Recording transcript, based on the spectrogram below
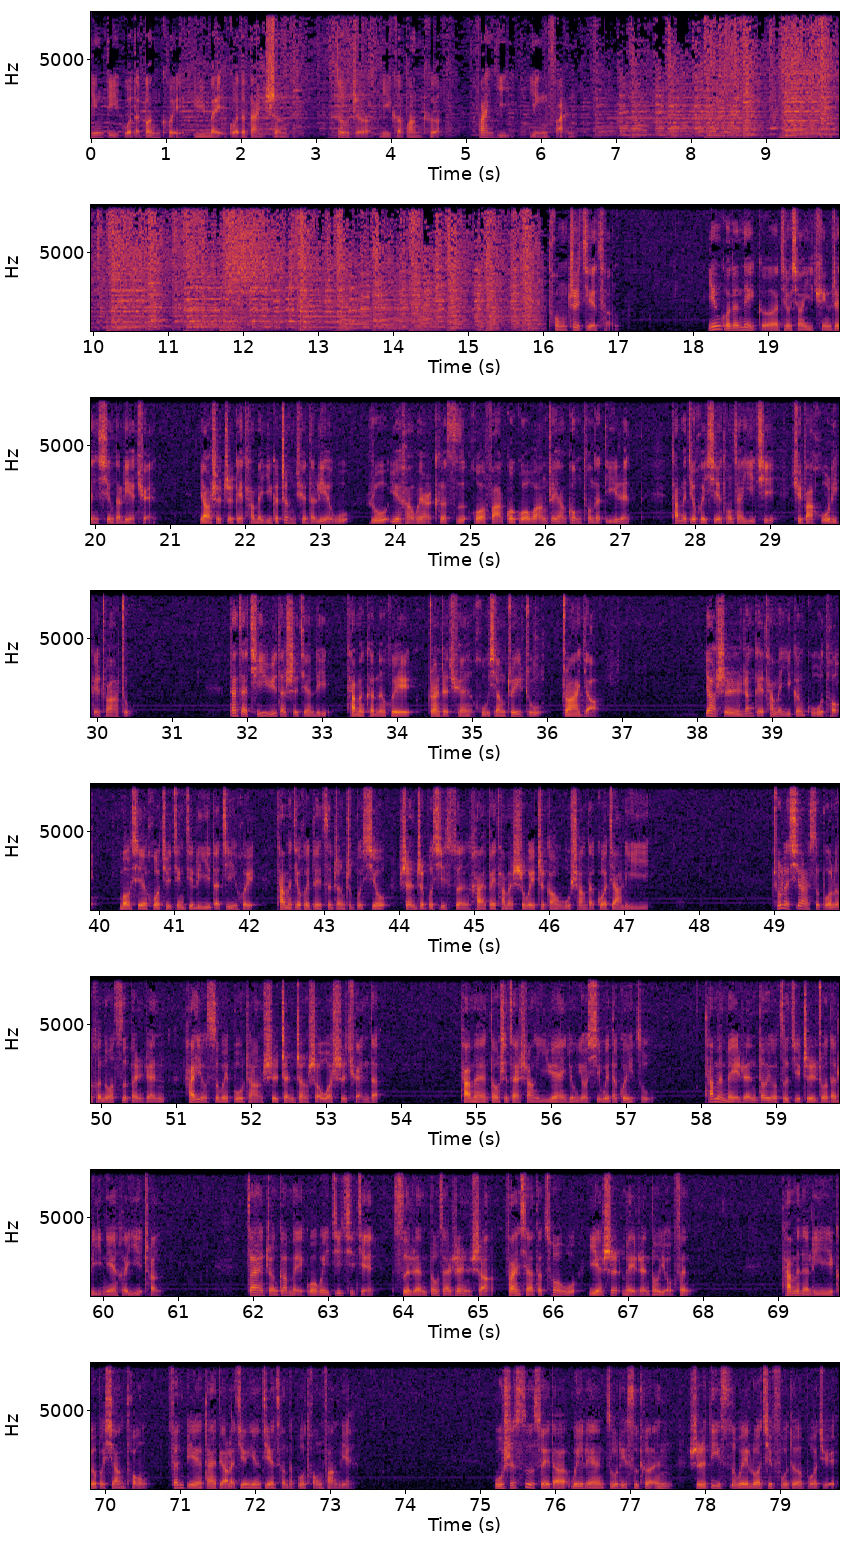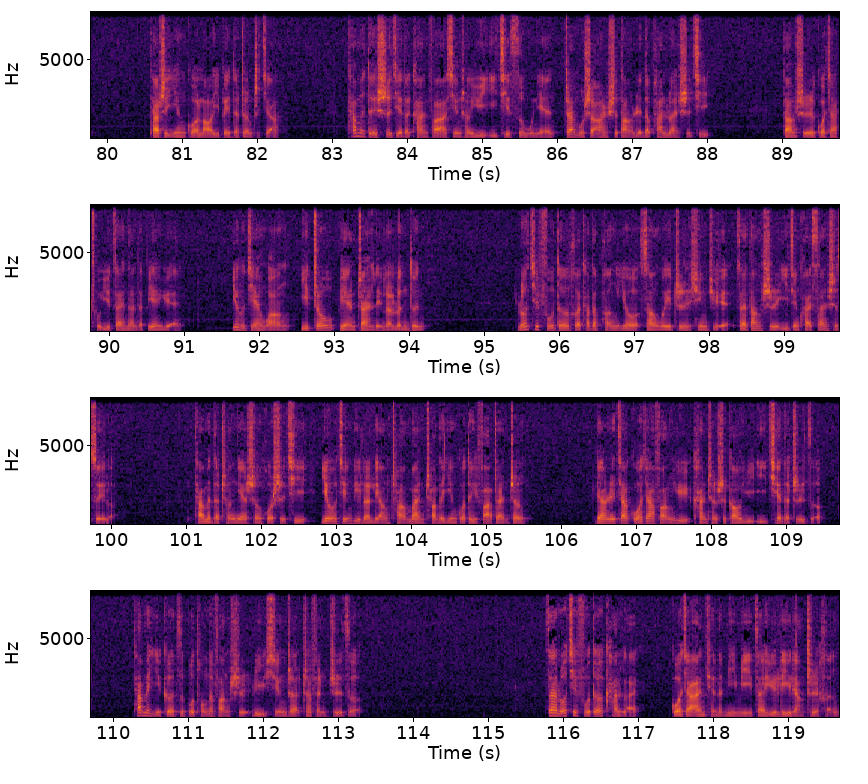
英帝国的崩溃与美国的诞生》，作者尼克·邦克，翻译银凡。统治阶层，英国的内阁就像一群任性的猎犬，要是只给他们一个正确的猎物，如约翰·威尔克斯或法国国王这样共同的敌人，他们就会协同在一起去把狐狸给抓住。但在其余的时间里，他们可能会转着圈互相追逐、抓咬。要是扔给他们一根骨头，某些获取经济利益的机会。他们就会对此争执不休，甚至不惜损害被他们视为至高无上的国家利益。除了希尔斯伯勒和诺斯本人，还有四位部长是真正手握实权的。他们都是在上议院拥有席位的贵族，他们每人都有自己执着的理念和议程。在整个美国危机期间，四人都在任上犯下的错误也是每人都有份。他们的利益各不相同。分别代表了精英阶层的不同方面。五十四岁的威廉·祖里斯特恩是第四位罗奇福德伯爵，他是英国老一辈的政治家。他们对世界的看法形成于1745年詹姆士二世党人的叛乱时期，当时国家处于灾难的边缘，又建王一周便占领了伦敦。罗奇福德和他的朋友桑威治勋爵在当时已经快三十岁了。他们的成年生活时期又经历了两场漫长的英国对法战争，两人将国家防御看成是高于一切的职责，他们以各自不同的方式履行着这份职责。在罗奇福德看来，国家安全的秘密在于力量制衡。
